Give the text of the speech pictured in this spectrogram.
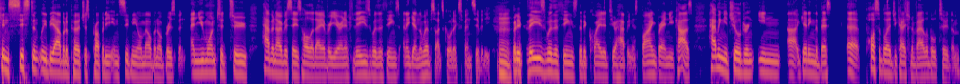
consistently be able to purchase property in Sydney or Melbourne or Brisbane and you wanted to have an overseas holiday every year and if these were the things and again the website's called expensivity Mm. but if these were the things that equated to your happiness buying brand new cars having your children in uh, getting the best uh, possible education available to them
